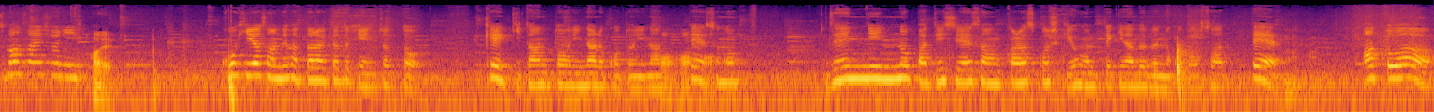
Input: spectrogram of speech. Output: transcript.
一番最初にはい。コーヒー屋さんで働いた時にちょっとケーキ担当になることになってその前任のパティシエさんから少し基本的な部分のことを教わってあとは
